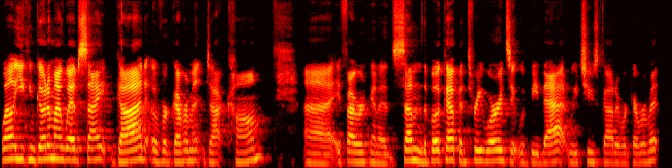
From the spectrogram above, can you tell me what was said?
Well, you can go to my website, godovergovernment.com. Uh, if I were going to sum the book up in three words, it would be that we choose God over government.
